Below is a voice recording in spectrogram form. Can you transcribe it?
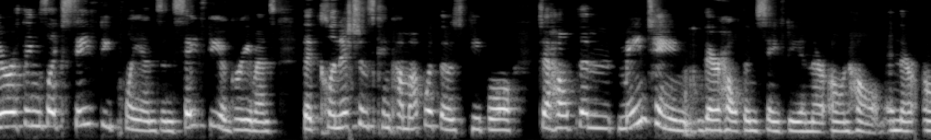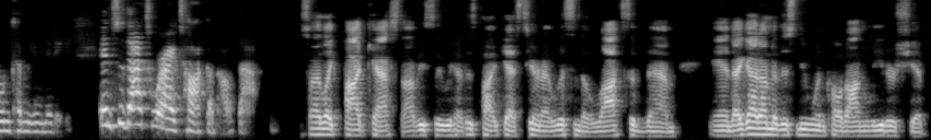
There are things like safety plans and safety agreements that clinicians can come up with those people to help them maintain their health and safety in their own home, in their own community. And so that's where I talk about that. So I like podcasts. Obviously, we have this podcast here, and I listen to lots of them. And I got onto this new one called On Leadership.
